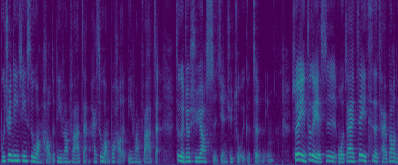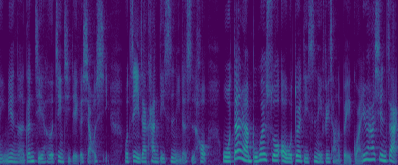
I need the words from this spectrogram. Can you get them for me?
不确定性是往好的地方发展，还是往不好的地方发展？这个就需要时间去做一个证明。所以这个也是我在这一次的财报里面呢，跟结合近期的一个消息，我自己在看迪士尼的时候，我当然不会说哦，我对迪士尼非常的悲观，因为它现在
